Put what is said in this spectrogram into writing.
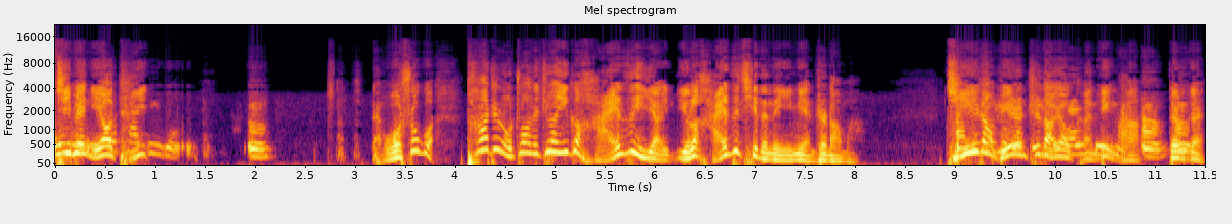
即便你要提，嗯，我说过，他这种状态就像一个孩子一样，有了孩子气的那一面，知道吗？急于让别人知道要肯定他，对不对？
